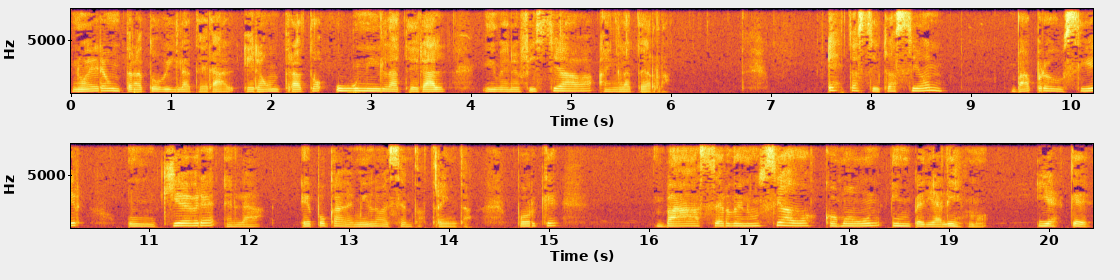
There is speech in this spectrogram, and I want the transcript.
No era un trato bilateral, era un trato unilateral y beneficiaba a Inglaterra. Esta situación va a producir un quiebre en la época de 1930, porque va a ser denunciado como un imperialismo. Y es que,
